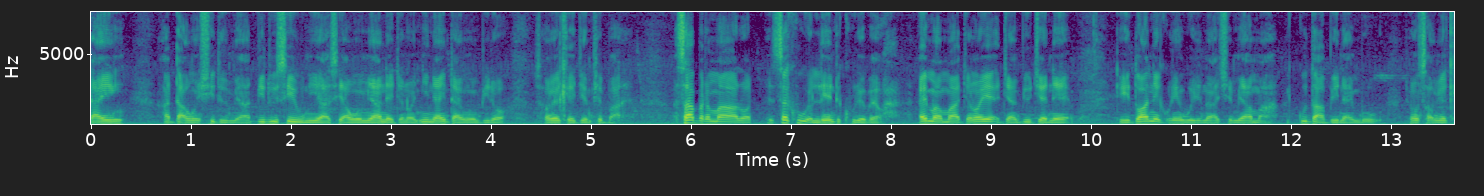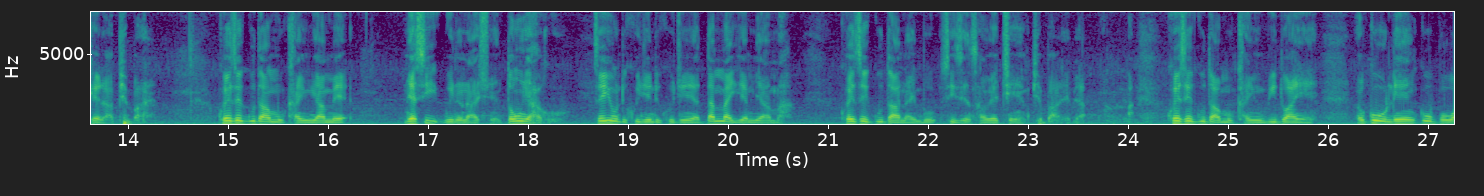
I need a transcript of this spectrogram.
တိုင်းအတာဝန်ရှိသူများပြည်သူ့စေဦးနီယာဆရာဝန်များနဲ့ကျွန်တော်ညှိနှိုင်းတိုင်ဝင်ပြီးတော့ဆောင်ရွက်ခဲ့ခြင်းဖြစ်ပါတယ် အစပထမကတော့စက်ခုအလင်းတစ်ခုတည်းပဲပါအဲ့မှာမှကျွန်တော်ရဲ့အကြံပြုချက်နဲ့ဒီသွားနေဂရင်းဝေဒနာရှင်များမှာကုသပေးနိုင်ဖို့ကျွန်တော်ဆောင်ရွက်ခဲ့တာဖြစ်ပါတယ်ခွဲစိတ်ကုသမှုခံယူရမယ့်မျက်စိဝေဒနာရှင်300ကိုဈေးရုံတစ်ခုချင်းတစ်ခုချင်းရဲ့တတ်မှတ်ရက်များမှာခွဲစိတ်ကုသနိုင်ဖို့စီစဉ်ဆောင်ရွက်ခြင်းဖြစ်ပါတယ်ဗျခွဲစိတ်ကုသမှုခံယူပြီးသွားရင်ကိုယ်အလင်းကိုယ်ဘဝ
